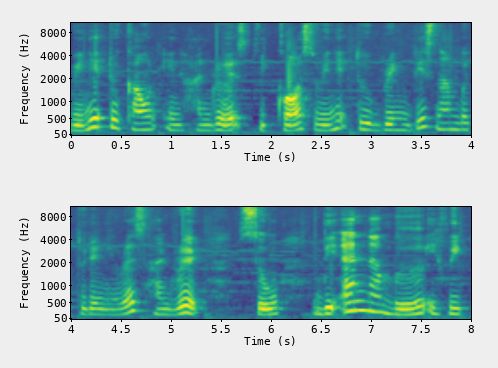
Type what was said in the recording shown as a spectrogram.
we need to count in hundreds because we need to bring this number to the nearest hundred. So the end number, if we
